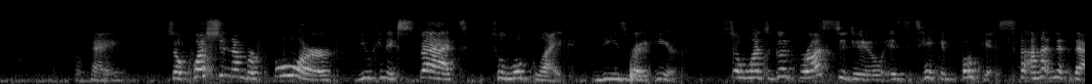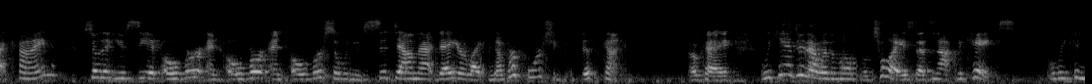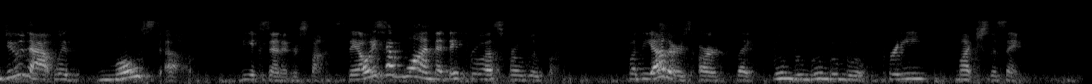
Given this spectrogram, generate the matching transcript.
Okay? So question number four, you can expect to look like these right here. So what's good for us to do is to take and focus on that kind so that you see it over and over and over. So when you sit down that day, you're like, number four should be this kind. okay? We can't do that with a multiple choice, that's not the case. But we can do that with most of the extended response. They always have one that they threw us for a loop on. But the others are like boom, boom, boom, boom, boom, pretty much the same.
